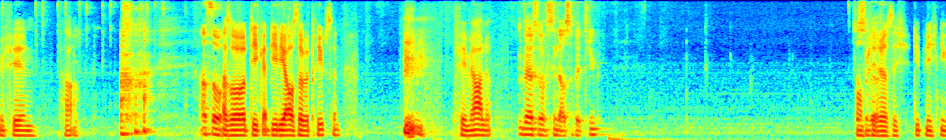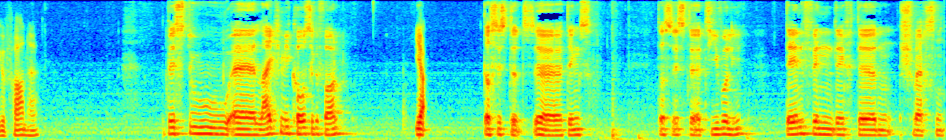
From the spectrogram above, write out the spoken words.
Mir fehlen ein paar. Also, Also die, die, die außer Betrieb sind. fehlen mir alle. welche sind außer Betrieb? Das Warum sind steht da, welche. dass ich, die bin ich nie gefahren, hä? Bist du äh, Like Me Coaster gefahren? Ja. Das ist das äh, Dings. Das ist der Tivoli. Den finde ich den schwächsten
